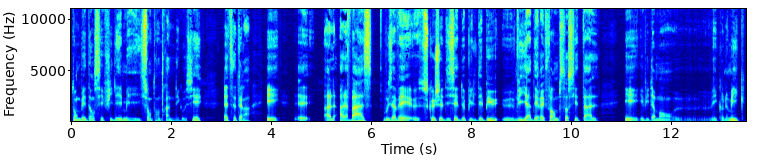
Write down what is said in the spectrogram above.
tomber dans ses filets, mais ils sont en train de négocier, etc. Et, à, la base, vous avez ce que je disais depuis le début, via des réformes sociétales et évidemment économiques,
